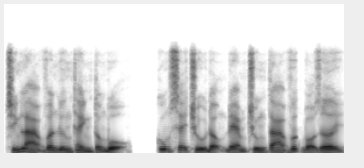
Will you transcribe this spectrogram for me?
Chính là Vân Lương Thành tổng bộ, cũng sẽ chủ động đem chúng ta vứt bỏ rơi.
